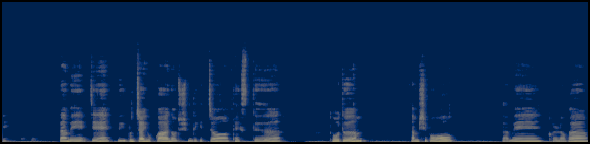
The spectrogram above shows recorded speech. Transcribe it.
네. 그 다음에 이제 여기 문자 효과 넣어 주시면 되겠죠? 텍스트 도듬 35 그 다음에 컬러가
